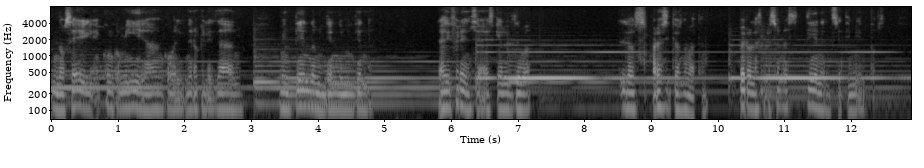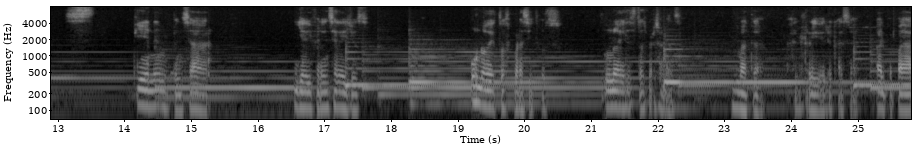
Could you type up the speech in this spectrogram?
No sé, con comida, con el dinero que les dan, mintiendo, mintiendo mintiendo. La diferencia es que al último los parásitos no matan, pero las personas tienen sentimientos, tienen pensar y a diferencia de ellos, uno de estos parásitos una de estas personas mata al rey de la casa, al papá,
